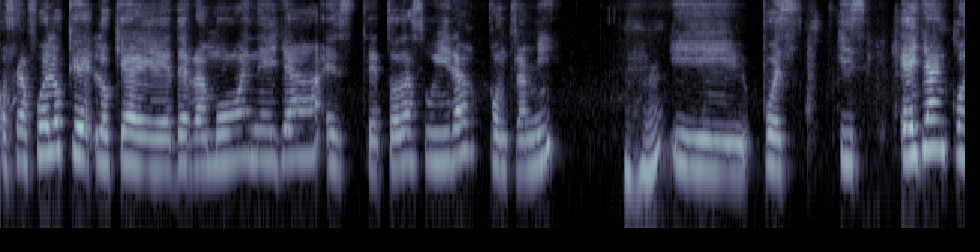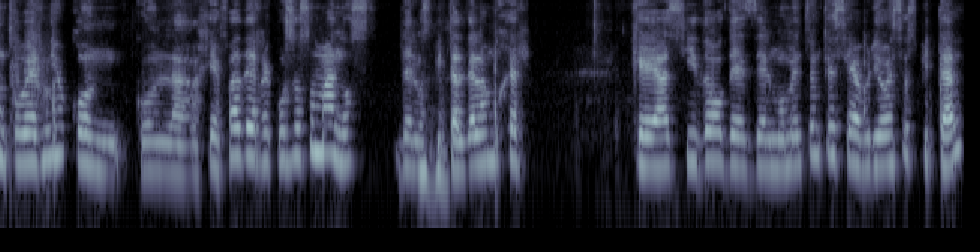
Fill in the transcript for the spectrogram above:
o sea, fue lo que, lo que eh, derramó en ella este, toda su ira contra mí. Y pues y ella en contubernio con, con, la jefa de recursos humanos del Hospital de la Mujer, que ha sido desde el momento en que se abrió ese hospital,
